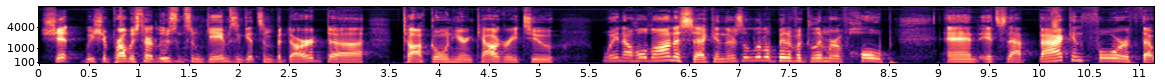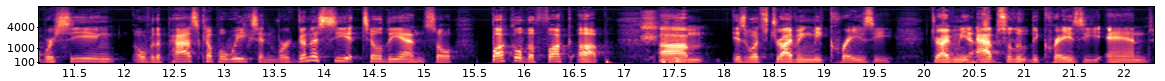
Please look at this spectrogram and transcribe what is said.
shit. We should probably start losing some games and get some Bedard uh, talk going here in Calgary. To wait now, hold on a second. There's a little bit of a glimmer of hope, and it's that back and forth that we're seeing over the past couple weeks, and we're gonna see it till the end. So buckle the fuck up. Um, is what's driving me crazy, driving me Yeah. absolutely crazy. And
